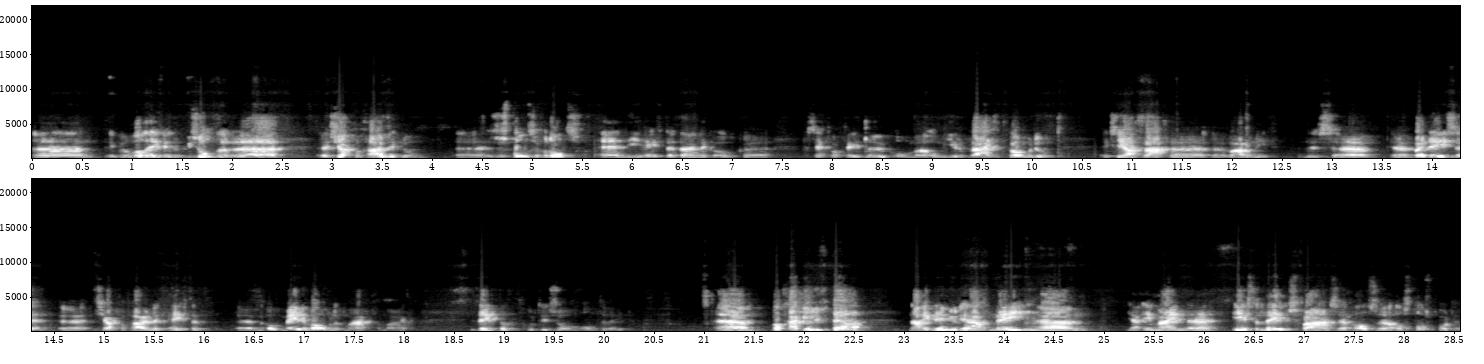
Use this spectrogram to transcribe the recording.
Uh, ik wil wel even in het bijzonder uh, Jacques van Guidelijk noemen. Uh, is sponsor van ons. En die heeft uiteindelijk ook gezegd van vind je het leuk om, om hier een praatje te komen doen. Ik zei ja graag, waarom niet. Dus bij deze, Jacques van Guidelijk heeft het ook mede mogelijk gemaakt denk dat het goed is om, om te weten. Um, wat ga ik jullie vertellen? Nou, ik neem jullie eigenlijk mee um, ja, in mijn uh, eerste levensfase als, uh, als topsporter.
